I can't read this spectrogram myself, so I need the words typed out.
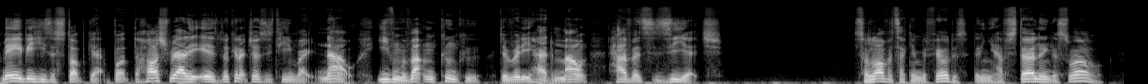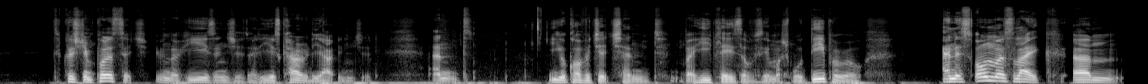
maybe he's a stopgap. But the harsh reality is, looking at Chelsea's team right now, even without Nkunku, they already had Mount, Havertz, Ziyech. So a lot of attacking midfielders. Then you have Sterling as well. To Christian Pulisic, even though he is injured, and he is currently out injured. And Igor Kovacic, and but he plays obviously a much more deeper role. And it's almost like um,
